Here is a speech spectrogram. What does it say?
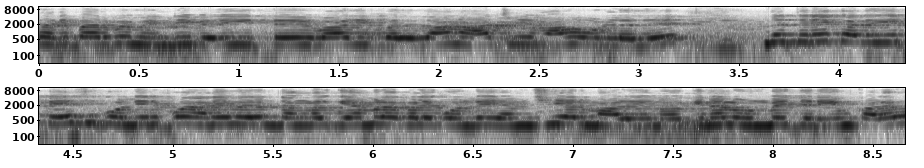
சரிபார்ப்பும் இன்றி வெளியிட்டு விவாதிப்பதுதான் ஆச்சரியமாக உள்ளது. இந்த திரைக்கதையை பேசிக் கொண்டிருப்போர் அனைவரும் தங்கள் கேமராக்களை கொண்டு எம்ஜிஆர் மாளிகை நோக்கினால் உண்மை தெரியும். கழக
